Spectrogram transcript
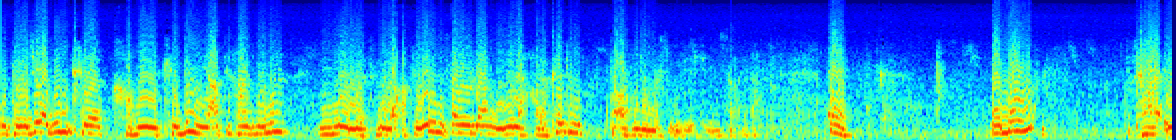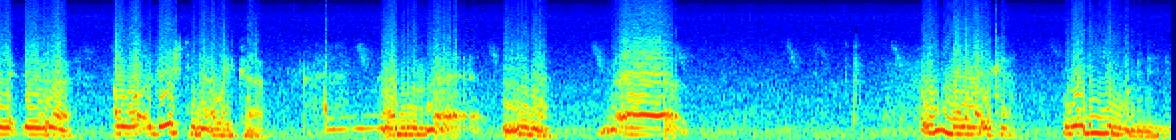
متوجه بين قبول كردن اعتقاد بنا نلت من العقيدة الإنسان ده ونل حركته تأخذ مسؤولية الإنسان. ده إيه أما تا إيرا أو قيشتنا أويكا أم ملائكة. ولي المؤمنين.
